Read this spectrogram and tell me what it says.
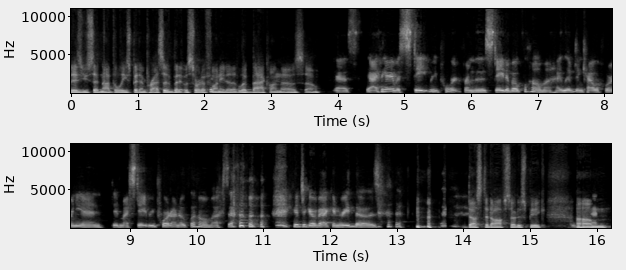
as you said, not the least bit impressive, but it was sort of funny to look back on those. So Yes. Yeah, I think I have a state report from the state of Oklahoma. I lived in California and did my state report on Oklahoma. So good to go back and read those. Dust it off, so to speak. Um,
